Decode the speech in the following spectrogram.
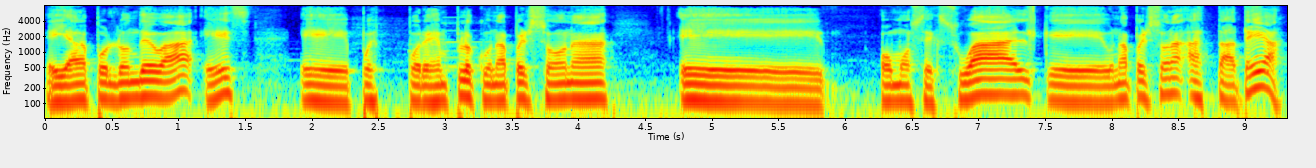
Ella por donde va es, eh, pues, por ejemplo, que una persona eh, homosexual, que una persona hasta atea,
